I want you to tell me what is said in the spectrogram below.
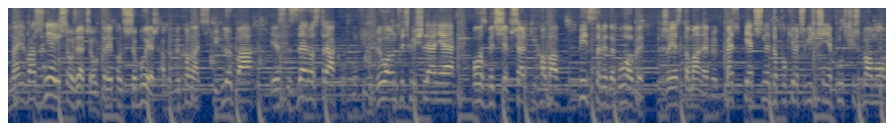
najważniejszą rzeczą, której potrzebujesz, aby wykonać speedloopa jest zero strachu. Musisz wyłączyć myślenie, pozbyć się wszelkich obaw, wbić sobie do głowy, że jest to manewr bezpieczny, dopóki oczywiście nie puścisz bomu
